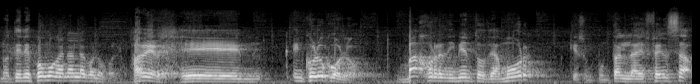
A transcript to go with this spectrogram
no tiene cómo ganar la Colo Colo. A ver, en Colo Colo, bajo rendimiento de Amor, que es un puntal en la defensa,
